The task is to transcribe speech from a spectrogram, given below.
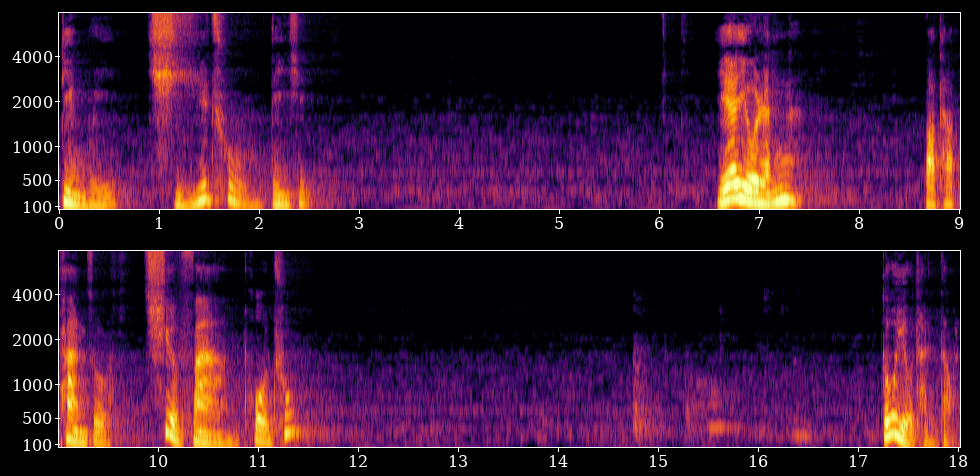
定为七处定心。也有人呢，把它判作七番破处，都有它的道理。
